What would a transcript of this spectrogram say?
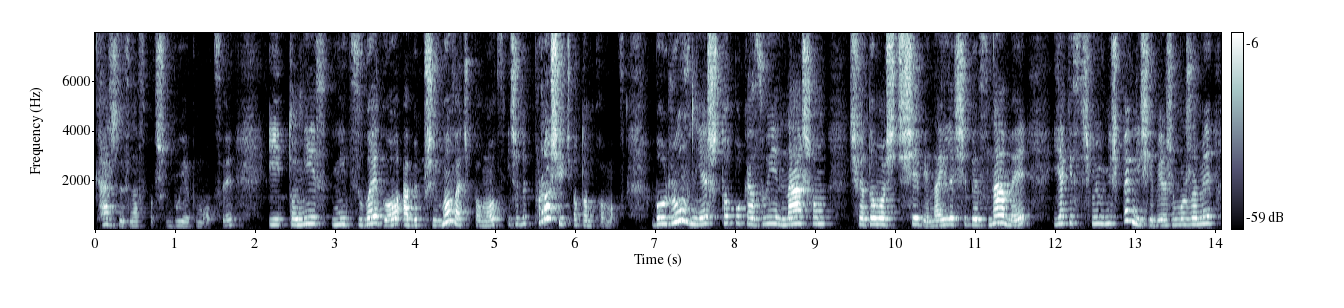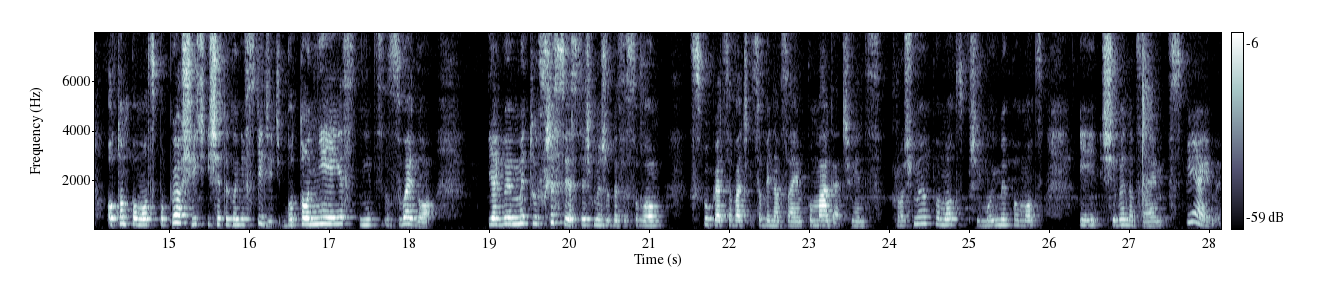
Każdy z nas potrzebuje pomocy i to nie jest nic złego, aby przyjmować pomoc i żeby prosić o tą pomoc, bo również to pokazuje naszą świadomość siebie, na ile siebie znamy i jak jesteśmy również pewni siebie, że możemy o tą pomoc poprosić i się tego nie wstydzić, bo to nie jest nic złego. Jakby my tu wszyscy jesteśmy, żeby ze sobą współpracować i sobie nawzajem pomagać, więc prośmy o pomoc, przyjmujmy pomoc i siebie nawzajem wspierajmy.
